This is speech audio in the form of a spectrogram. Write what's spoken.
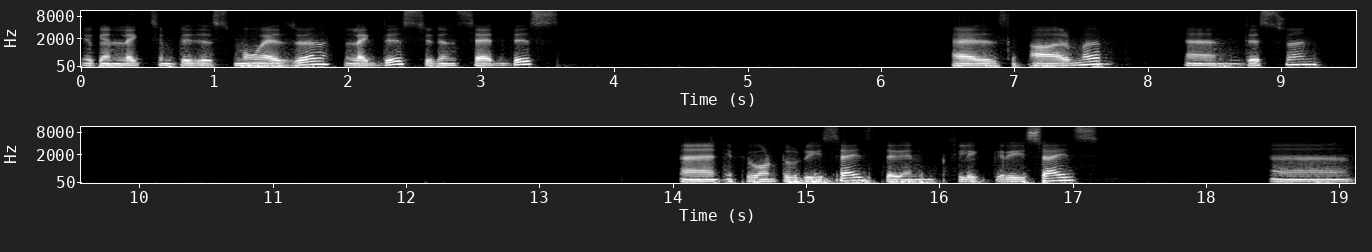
you can like simply just move as well like this. You can set this health armor and this one. And if you want to resize then click resize. And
